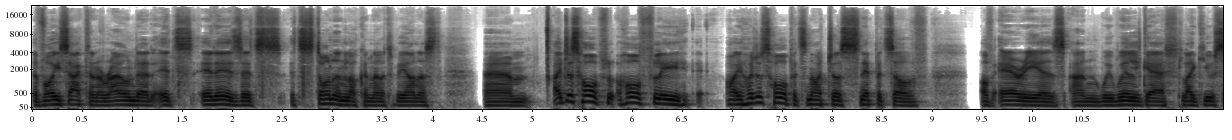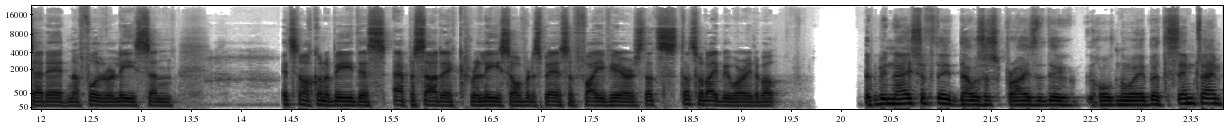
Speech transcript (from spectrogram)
the voice acting around it. It's it is it's it's stunning looking now, to be honest. Um, I just hope, hopefully, I just hope it's not just snippets of of areas, and we will get, like you said, Aidan, a full release, and it's not going to be this episodic release over the space of five years. That's that's what I'd be worried about. It'd be nice if they that was a surprise that they're holding away, but at the same time,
